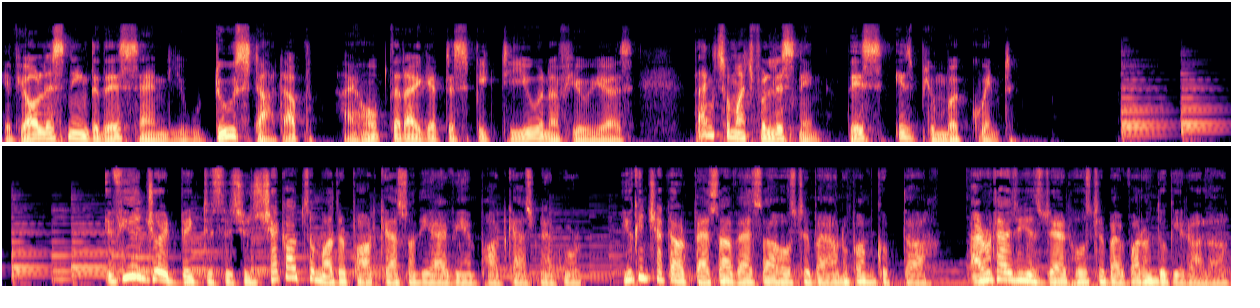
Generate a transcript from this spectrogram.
If you're listening to this and you do start up, I hope that I get to speak to you in a few years. Thanks so much for listening. This is Bloomberg Quint. If you enjoyed Big Decisions, check out some other podcasts on the IVM Podcast Network. You can check out Paisa Vaisa, hosted by Anupam Gupta, Advertising is Dead, hosted by Varun Duggirala,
